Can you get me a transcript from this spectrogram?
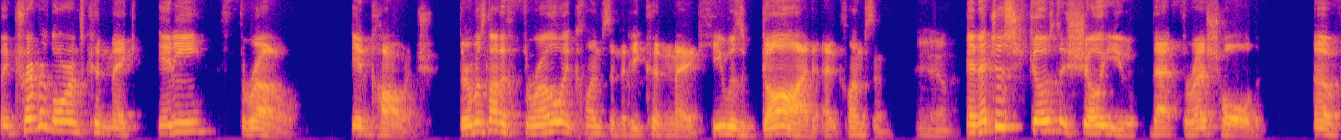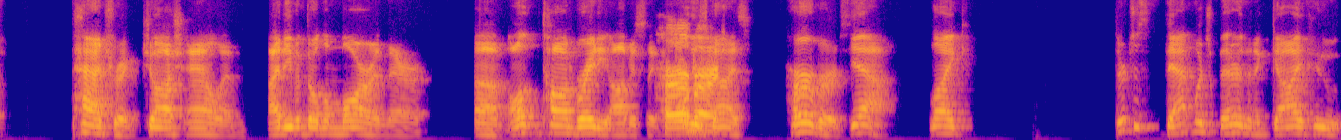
Like Trevor Lawrence could make any throw in college. There was not a throw at Clemson that he couldn't make. He was God at Clemson. Yeah. And it just goes to show you that threshold of Patrick, Josh Allen. I'd even throw Lamar in there. Um, all Tom Brady, obviously. Herbert. All these guys. Herbert, yeah. Like they're just that much better than a guy who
